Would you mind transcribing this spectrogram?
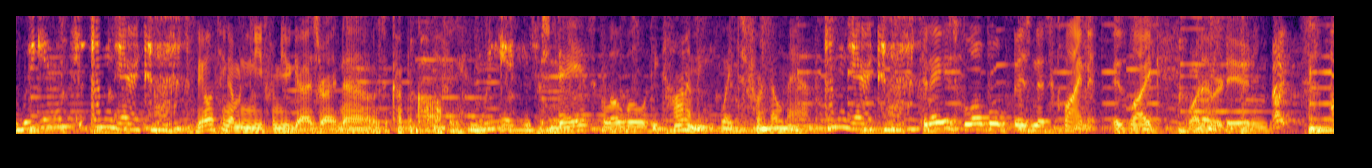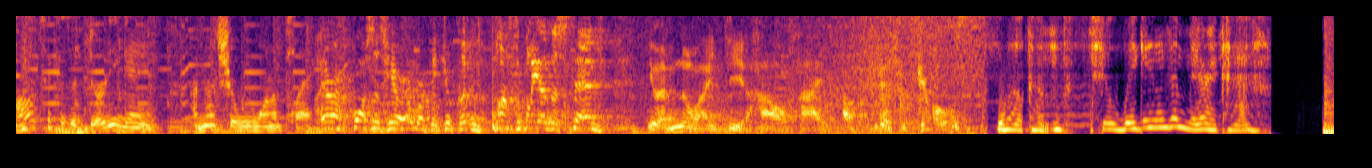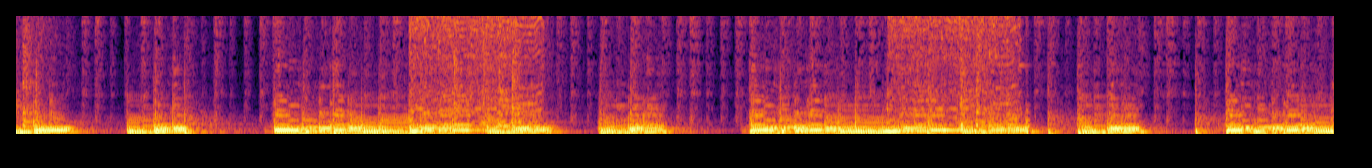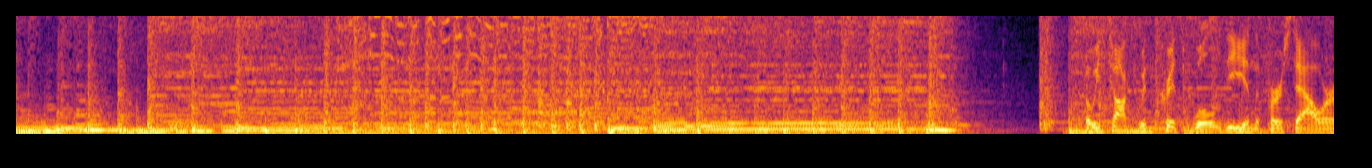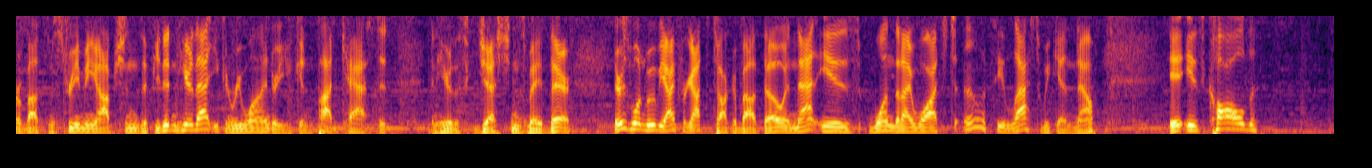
Wiggins America. The only thing I'm going to need from you guys right now is a cup of coffee. Wiggins Today's global economy waits for no man. America. Today's global business climate is like, whatever, dude. Politics is a dirty game. I'm not sure we want to play. There are forces here at work that you couldn't possibly understand. You have no idea how high up this goes. Welcome to Wiggins America. With Chris Woolsey in the first hour about some streaming options. If you didn't hear that, you can rewind or you can podcast it and hear the suggestions made there. There's one movie I forgot to talk about, though, and that is one that I watched, oh, let's see, last weekend now. It is called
